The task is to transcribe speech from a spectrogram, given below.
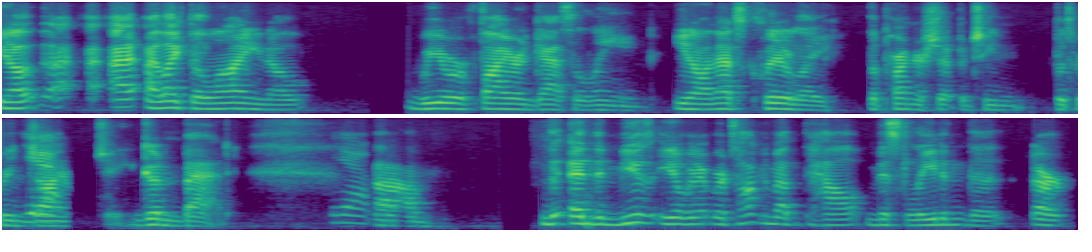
you know, I, I, I like the line. You know, we were fire and gasoline. You know, and that's clearly the partnership between between yeah. John and Richie, good and bad. Yeah. Um, the, and the music you know we're, we're talking about how misleading the or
